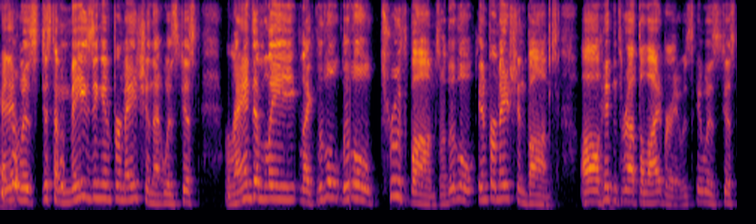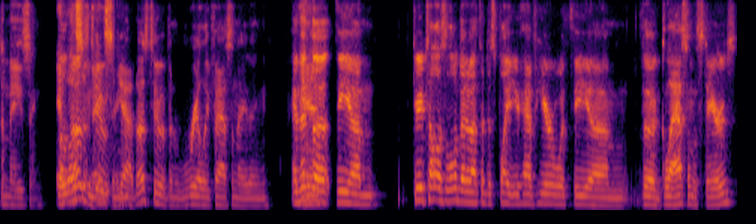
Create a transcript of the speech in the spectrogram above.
and it was just amazing information that was just randomly like little little truth bombs or little information bombs all hidden throughout the library. It was it was just amazing. It Well, was those amazing. Two, yeah, those two have been really fascinating. And then And- the the um, can you tell us a little bit about the display you have here with the um the glass on the stairs?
